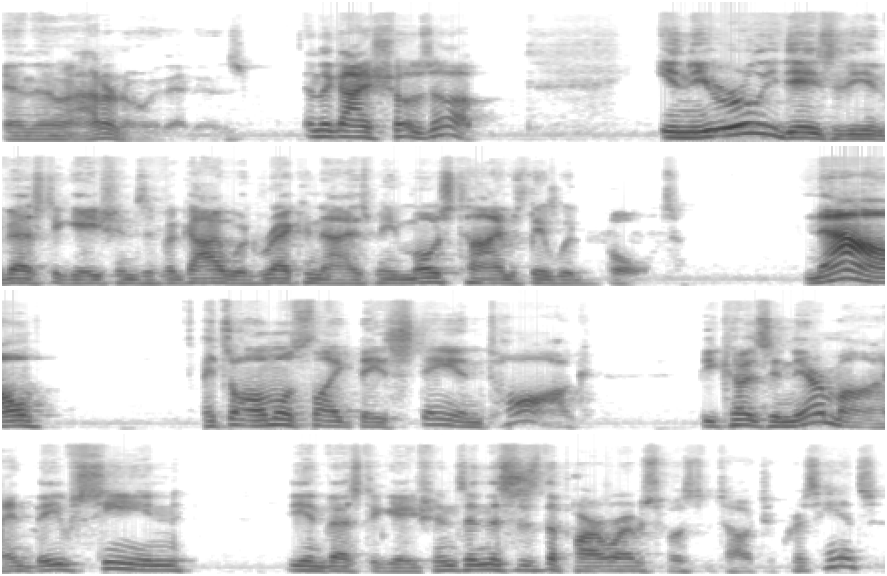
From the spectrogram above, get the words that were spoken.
And then I don't know who that is. And the guy shows up. In the early days of the investigations, if a guy would recognize me, most times they would bolt. Now it's almost like they stay and talk because in their mind, they've seen the investigations. And this is the part where I'm supposed to talk to Chris Hansen.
